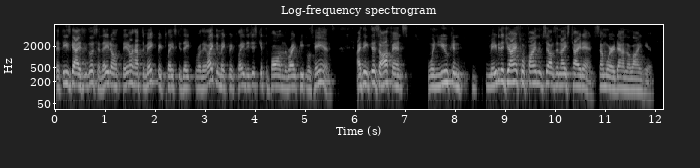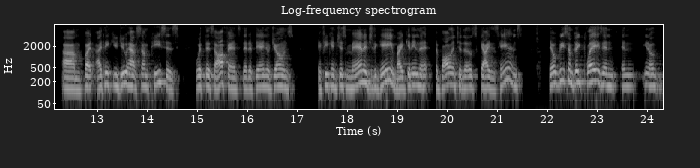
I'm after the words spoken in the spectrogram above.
that these guys listen, they don't they don't have to make big plays because they or they like to make big plays. They just get the ball in the right people's hands. I think this offense, when you can, maybe the Giants will find themselves a nice tight end somewhere down the line here. Um, but I think you do have some pieces with this offense that if Daniel Jones, if he can just manage the game by getting the, the ball into those guys' hands, there'll be some big plays and and you know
